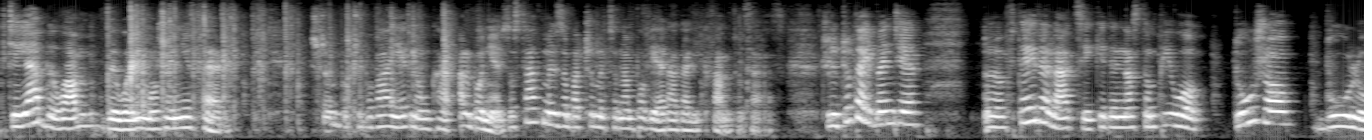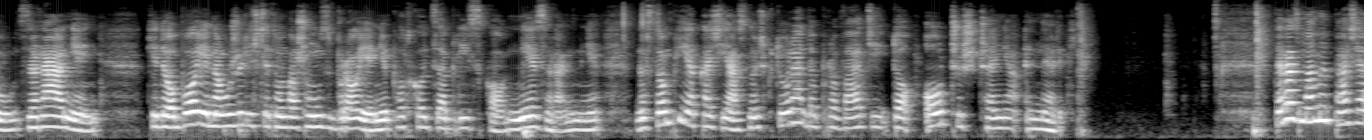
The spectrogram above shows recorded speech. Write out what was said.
gdzie ja byłam, byłem może nie fair. Jeszcze bym potrzebowała jedną kartę, albo nie, zostawmy, zobaczymy, co nam powie Rada Likwantu zaraz. Czyli tutaj będzie e, w tej relacji, kiedy nastąpiło dużo bólu, zranień, kiedy oboje nałożyliście tą waszą zbroję, nie podchodź za blisko, nie zrań mnie, nastąpi jakaś jasność, która doprowadzi do oczyszczenia energii. Teraz mamy pazia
